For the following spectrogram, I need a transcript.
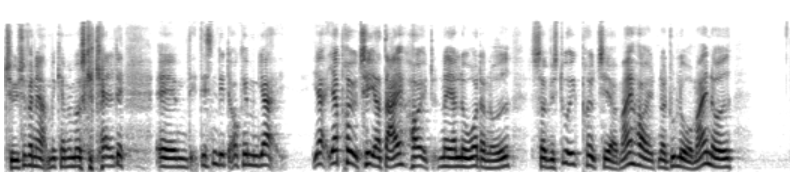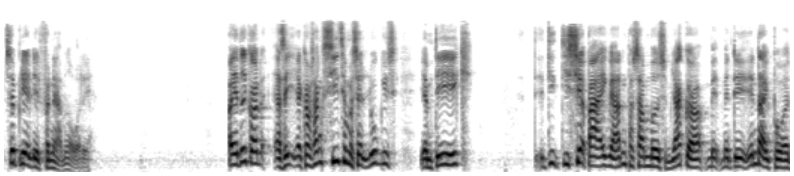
tøsefornærmet kan man måske kalde det. Øhm, det, det er sådan lidt, okay, men jeg, jeg, jeg prioriterer dig højt, når jeg lover dig noget, så hvis du ikke prioriterer mig højt, når du lover mig noget, så bliver jeg lidt fornærmet over det. Og jeg ved godt, altså jeg kan jo sagtens sige til mig selv logisk, jamen det er ikke, de, de ser bare ikke verden på samme måde som jeg gør, men, men det ændrer ikke på, at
